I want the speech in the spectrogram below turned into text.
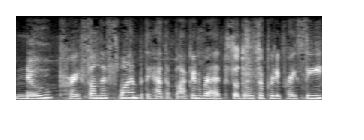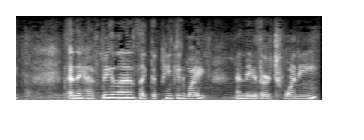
No price on this one, but they had the black and red, so those are pretty pricey. And they have Fila's, like the pink and white, and these are 20.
